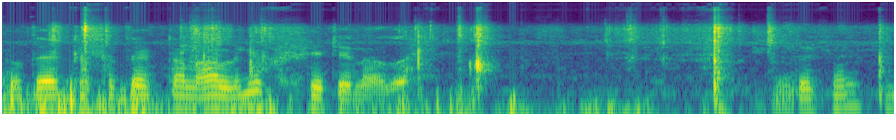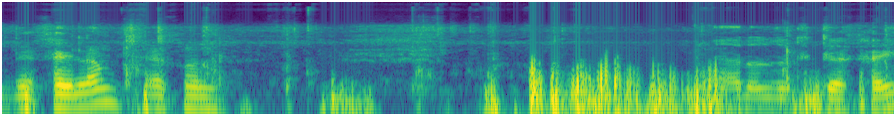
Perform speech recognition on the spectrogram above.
যাতে একটার সাথে একটা না লেগে ফেটে না যায়। দেখেন, দেখাইলাম, এখন আরও যদি দেখাই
